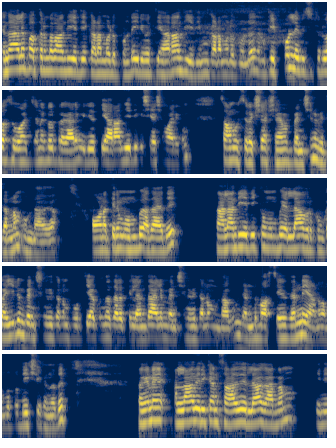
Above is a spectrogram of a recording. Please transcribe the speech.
എന്തായാലും പത്തൊൻപതാം തീയതി കടമെടുപ്പുണ്ട്. ഇരുപത്തിയാറാം തീയതിയും കടമെടുപ്പുണ്ട്. നമുക്ക് ഇപ്പോൾ ലഭിച്ചിട്ടുള്ള സൂചനകൾ പ്രകാരം ഇരുപത്തിയാറാം തീയതിക്ക് ശേഷമായിരിക്കും സാമൂഹ്യ സുരക്ഷാ ക്ഷേമ പെൻഷൻ വിതരണം ഉണ്ടാകുക ഓണത്തിന് മുമ്പ് അതായത് നാലാം തീയതിക്ക് മുമ്പ് എല്ലാവർക്കും കയ്യിലും പെൻഷൻ വിതരണം പൂർത്തിയാക്കുന്ന തരത്തിൽ എന്തായാലും പെൻഷൻ വിതരണം ഉണ്ടാകും. രണ്ട് മാസത്തേക്ക് തന്നെയാണ് നമ്മൾ പ്രതീക്ഷിക്കുന്നത്. അങ്ങനെ അല്ലാതിരിക്കാൻ സാധ്യതയില്ല. കാരണം ഇനി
